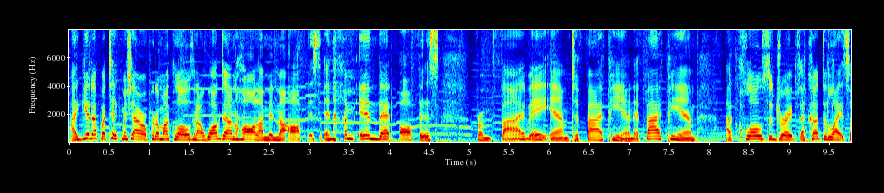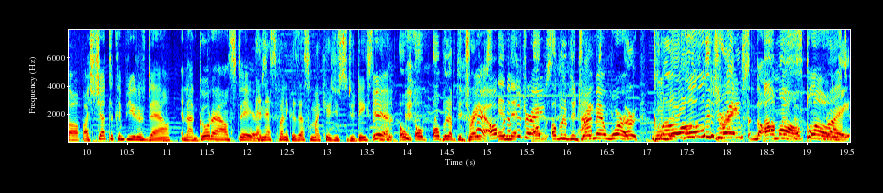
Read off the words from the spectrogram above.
I get up, I take my shower, put on my clothes, and I walk down the hall. And I'm in my office, and I'm in that office from 5 a.m. to 5 p.m. And at 5 p.m. I close the drapes, I cut the lights off, I shut the computers down, and I go downstairs. And that's funny because that's what my kids used to do. They used to Yeah. open, o- o- open up the drapes. Right, open and up the drapes. op- open up the drapes. I'm at work. or they Close, the drapes. the I'm office off. is closed. Right.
